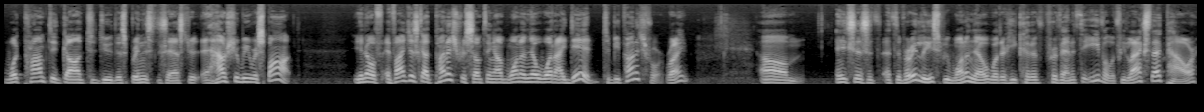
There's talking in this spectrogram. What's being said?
what prompted God to do this, bring this disaster? And how should we respond? You know, if, if I just got punished for something, I'd want to know what I did to be punished for, right? Um, and he says, at the very least, we want to know whether he could have prevented the evil. If he lacks that power,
